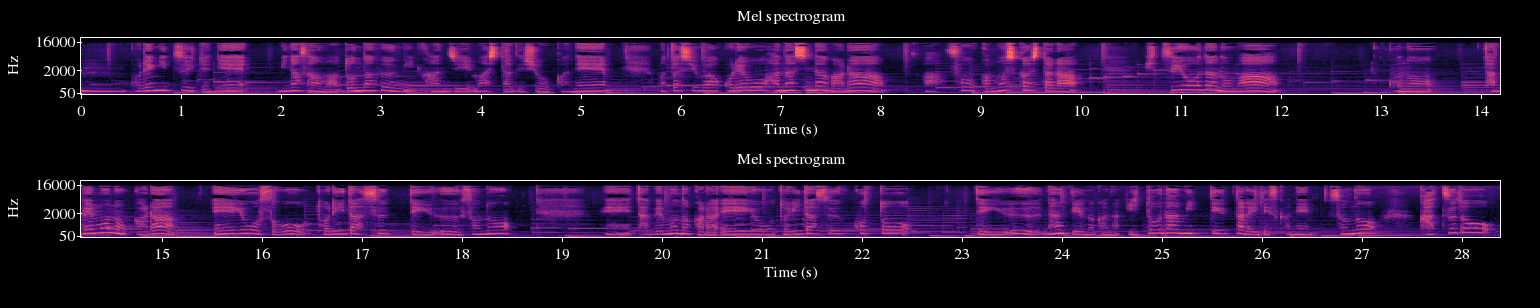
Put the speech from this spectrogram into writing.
うんこれについてね皆さんはどんな風に感じましたでしょうかね？私はこれを話しながらあそうかもしかしたら必要なのはこの食べ物から栄養素を取り出すっていうその、えー、食べ物から栄養を取り出すことっていう何て言うのかな営みって言ったらいいですかねその活動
